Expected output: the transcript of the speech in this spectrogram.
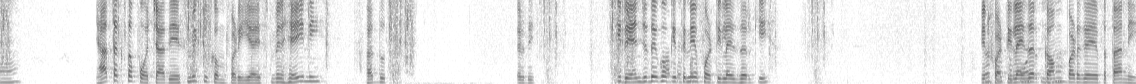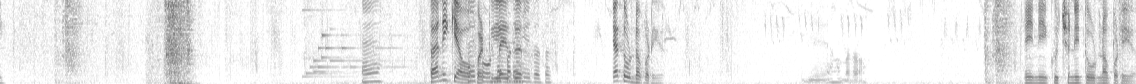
हैं। यहाँ तक तो पहुँचा दिया इसमें क्यों कम पड़ गया इसमें है ही नहीं। हद कर दी। की रेंज देखो हाँ, कितनी फर्टिलाइज़र की। फिर देखो तो फर्टिलाइज़र कम पड़ गए पता नहीं। हैं। पता नहीं क्या अच्छा, फर्टिलाइज़र क्या तोड़ना पड़ेगा? ये हमारा नहीं नहीं कुछ नहीं तोड़ना पड़ेगा।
